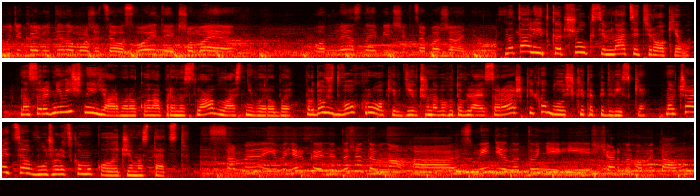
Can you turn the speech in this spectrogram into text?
Будь-яка людина може це освоїти, якщо має одне з найбільших це бажання. Наталії Ткачук 17 років. На середньовічний ярмарок вона принесла власні вироби. Продовж двох років дівчина виготовляє сережки, каблучки та підвіски. Навчається в Ужгородському коледжі мистецтв. Саме ювеліркою не дуже давно, а з міді, латуні і з чорного металу.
